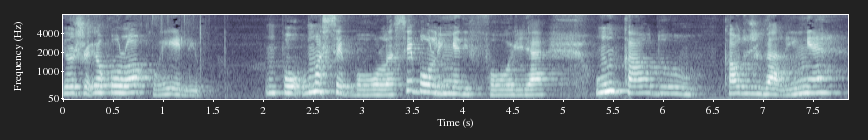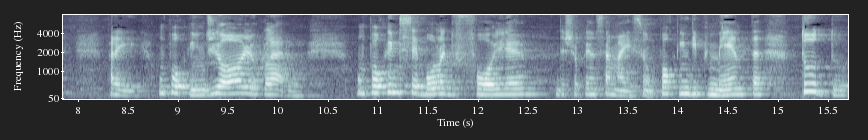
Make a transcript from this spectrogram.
eu, eu coloco ele um, uma cebola, cebolinha de folha, um caldo, caldo de galinha, peraí, um pouquinho de óleo, claro, um pouquinho de cebola de folha, deixa eu pensar mais, um pouquinho de pimenta, tudo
